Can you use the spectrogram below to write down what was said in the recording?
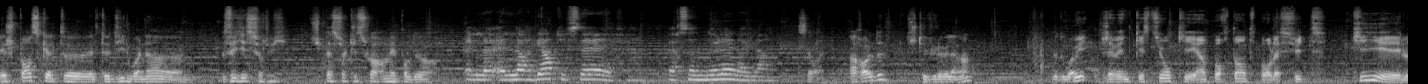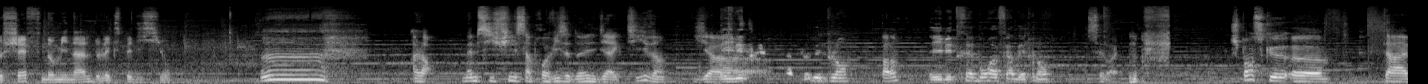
Et je pense qu'elle te, elle te dit, Luana, euh, veillez sur lui. Je suis pas sûr qu'il soit armé pour le dehors. Elle, la- elle la regarde, tu sais. personne ne l'est, là, là. C'est vrai. Harold, je t'ai vu lever la main. Le doigt. Oui, j'avais une question qui est importante pour la suite. Qui est le chef nominal de l'expédition? Euh, Alors, même si Phil s'improvise à donner des directives, il y a. Et il est très bon à faire des plans. Pardon Et il est très bon à faire des plans. C'est vrai. Je pense que euh, t'as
